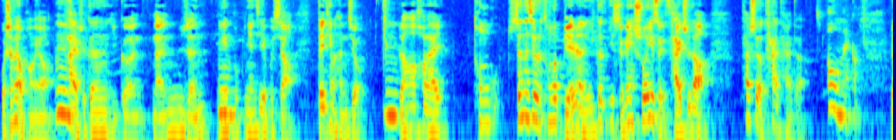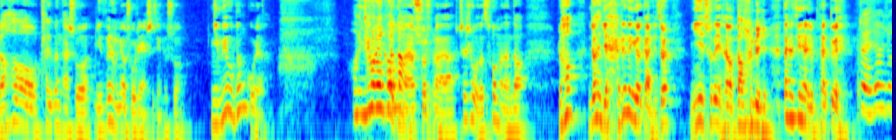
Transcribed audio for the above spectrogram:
我身边有朋友，嗯他也是跟一个男人，因为不年纪也不小，dating 了很久，嗯，然后后来通过真的就是通过别人一个一随便说一嘴才知道他是有太太的，Oh my god，然后他就问他说：“你为什么没有说过这件事情？”他说：“你没有问过呀，我你没有问过我干嘛要说。出来啊？这是我的错吗？难道？”然后你知道也还是那个感觉，就是你也说的也很有道理，但是听起来就不太对。对，就是就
